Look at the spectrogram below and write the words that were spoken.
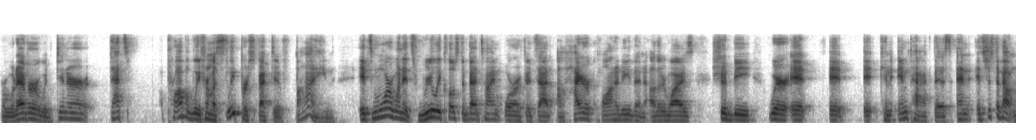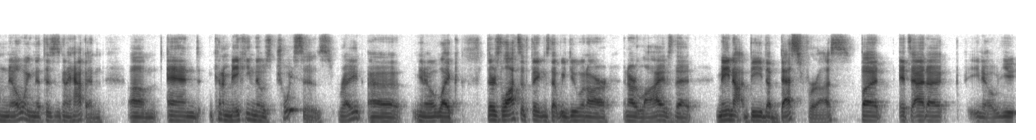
or whatever with dinner, that's probably from a sleep perspective fine. It's more when it's really close to bedtime or if it's at a higher quantity than otherwise should be, where it it it can impact this. And it's just about knowing that this is going to happen um, and kind of making those choices, right? Uh, you know, like there's lots of things that we do in our in our lives that may not be the best for us, but it's at a you know you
